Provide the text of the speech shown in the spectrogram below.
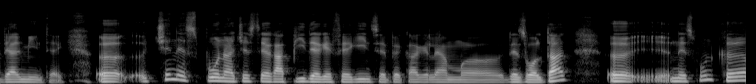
de alminteri. Ce ne spun aceste rapide referințe pe care le-am dezvoltat? Dezvoltat, ă, ne spun că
